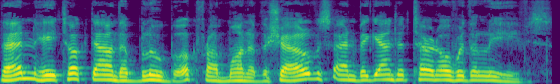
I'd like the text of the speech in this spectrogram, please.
Then he took down the blue book from one of the shelves and began to turn over the leaves.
